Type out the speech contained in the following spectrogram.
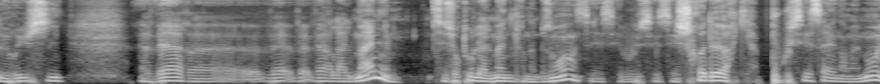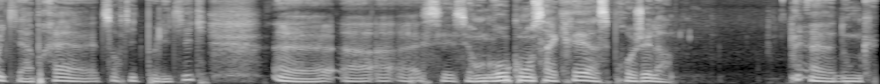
de Russie euh, vers, euh, vers, l'Allemagne. C'est surtout l'Allemagne qui en a besoin. C'est Schröder qui a poussé ça énormément et qui, après être sorti de politique, c'est en gros consacré à ce projet-là. donc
